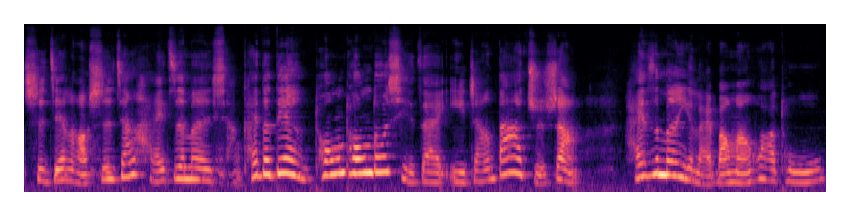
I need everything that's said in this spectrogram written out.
赤间老师将孩子们想开的店通通都写在一张大纸上，孩子们也来帮忙画图。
